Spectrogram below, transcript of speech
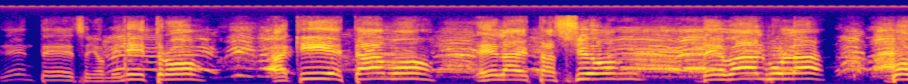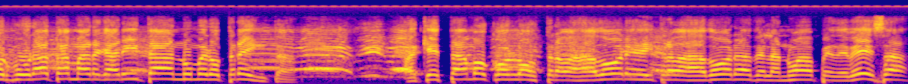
Presidente, señor ministro, aquí estamos en la estación de válvula Borburata Margarita número 30. Aquí estamos con los trabajadores y trabajadoras de la nueva PDVSA,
